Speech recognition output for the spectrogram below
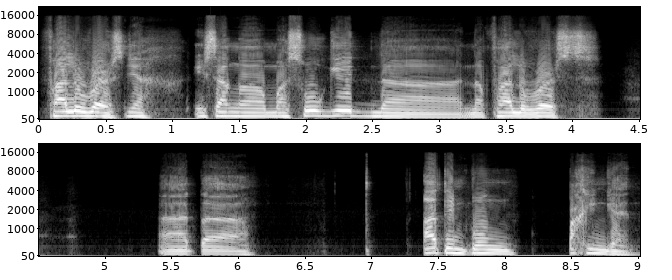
followers niya, isang uh, masugid na na followers. At uh, atin pong pakinggan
